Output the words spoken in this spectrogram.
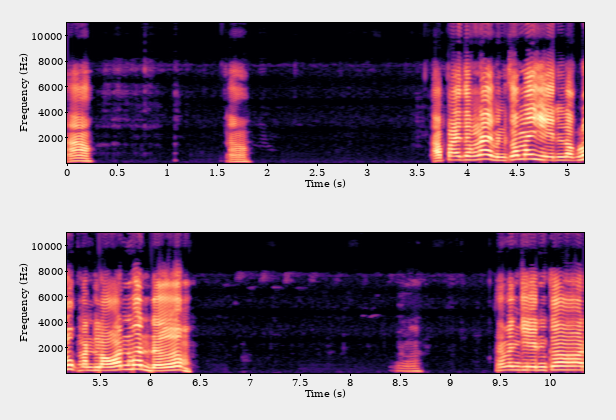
เอาเอาเอาไปตรงไหนมันก็ไม่เย็นหรอกลูกมันร้อนเหมือนเดิมให้มันเย็นก่อน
